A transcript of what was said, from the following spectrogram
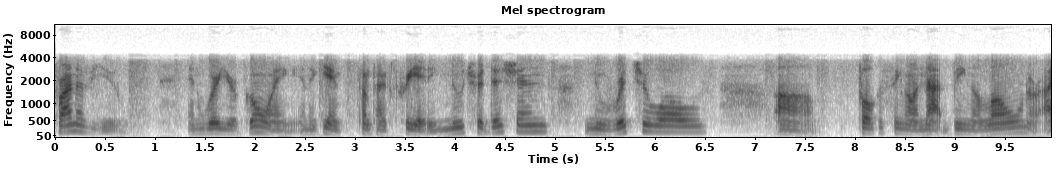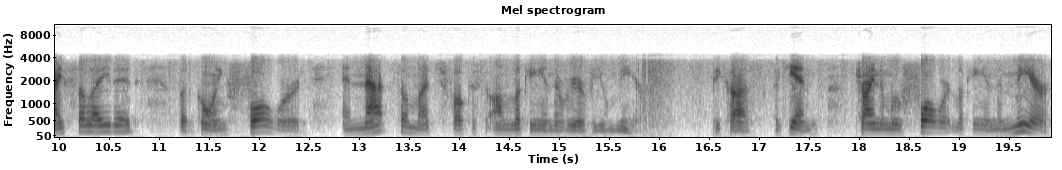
front of you and where you're going. And again, sometimes creating new traditions, new rituals, um, focusing on not being alone or isolated, but going forward and not so much focused on looking in the rearview mirror. Because, again, trying to move forward looking in the mirror,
